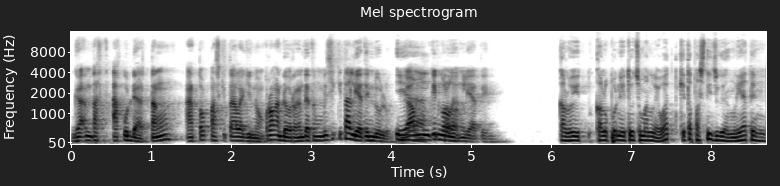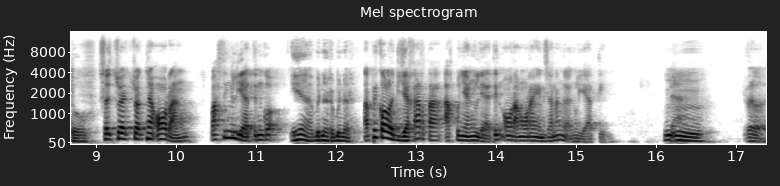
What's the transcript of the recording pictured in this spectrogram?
nggak entah aku datang atau pas kita lagi nongkrong ada orang datang, mesti kita liatin dulu. Iya. Nggak mungkin kalau nggak ngeliatin. Kalau itu, kalaupun itu cuman lewat, kita pasti juga ngeliatin tuh. Secuek-cueknya orang pasti ngeliatin kok. Iya benar-benar. Tapi kalau di Jakarta, aku yang ngeliatin, orang-orang yang di sana nggak ngeliatin. Mm-mm. Gitu loh.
